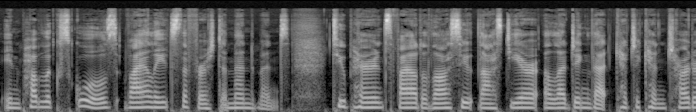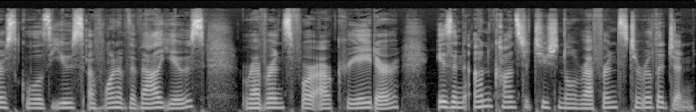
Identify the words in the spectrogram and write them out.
in public schools violates the First Amendment. Two parents filed a lawsuit last year alleging that Ketchikan Charter School's use of one of the values, reverence for our Creator, is an unconstitutional reference to religion.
